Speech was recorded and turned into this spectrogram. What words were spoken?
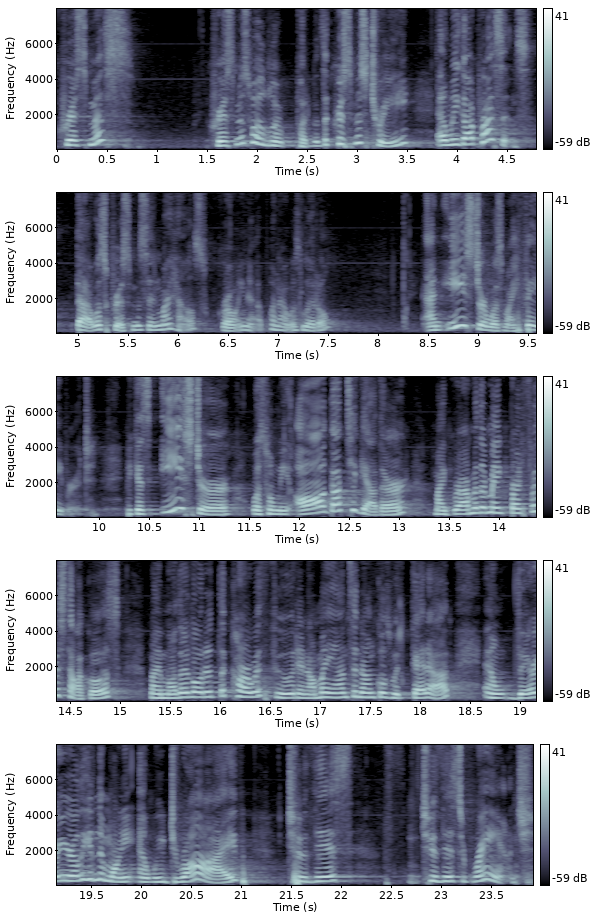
Christmas, Christmas was put with the Christmas tree, and we got presents. That was Christmas in my house growing up when I was little. And Easter was my favorite because Easter was when we all got together. My grandmother made breakfast tacos. My mother loaded the car with food, and all my aunts and uncles would get up and very early in the morning, and we drive to this to this ranch.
